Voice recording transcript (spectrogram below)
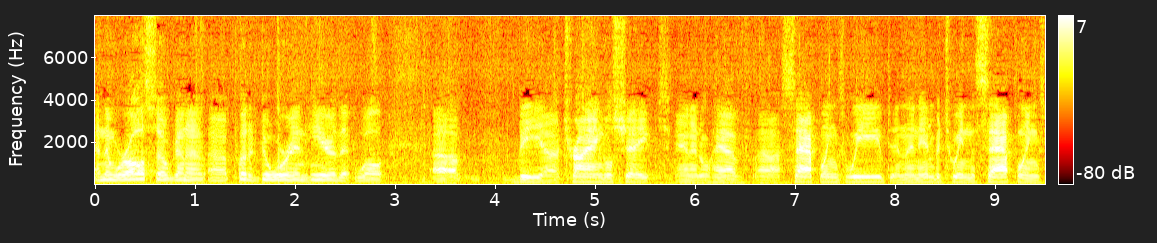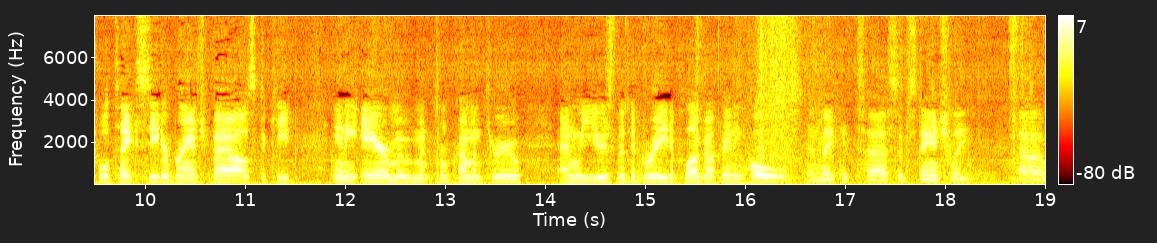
And then we're also going to uh, put a door in here that will uh, be uh, triangle shaped and it'll have uh, saplings weaved. And then in between the saplings, we'll take cedar branch boughs to keep any air movement from coming through. And we use the debris to plug up any holes and make it uh, substantially uh,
